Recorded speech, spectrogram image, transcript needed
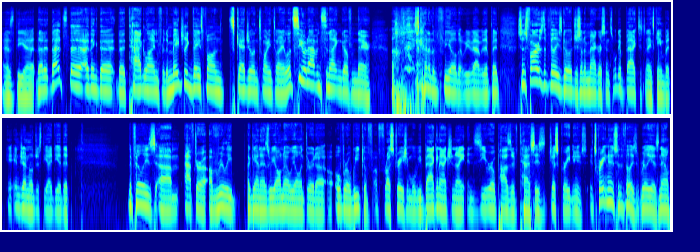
As the uh, that that's the I think the the tagline for the Major League Baseball schedule in 2020. Let's see what happens tonight and go from there. It's kind of the feel that we've had with it. But so as far as the Phillies go, just on a macro sense, we'll get back to tonight's game. But in general, just the idea that the Phillies, um, after a, a, really, again, as we all know, we all went through it uh, over a week of, of, frustration, will be back in action tonight, and zero positive tests is just great news. It's great news for the Phillies. It really is. Now,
